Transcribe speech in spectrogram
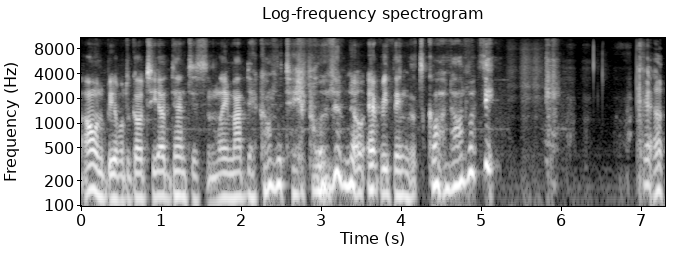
I want to be able to go to your dentist and lay my dick on the table and them know everything that's going on with you. God.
